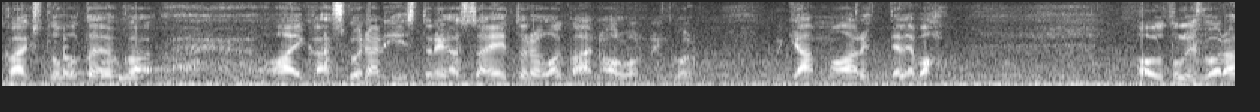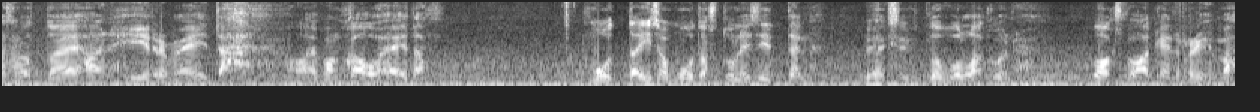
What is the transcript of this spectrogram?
80-luvulta, joka aika Skodan historiassa ei todellakaan ollut niin kuin mikään maaritteleva. Autot oli suoraan sanottuna ihan hirveitä, aivan kauheita. Mutta iso muutos tuli sitten 90-luvulla, kun Volkswagen-ryhmä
